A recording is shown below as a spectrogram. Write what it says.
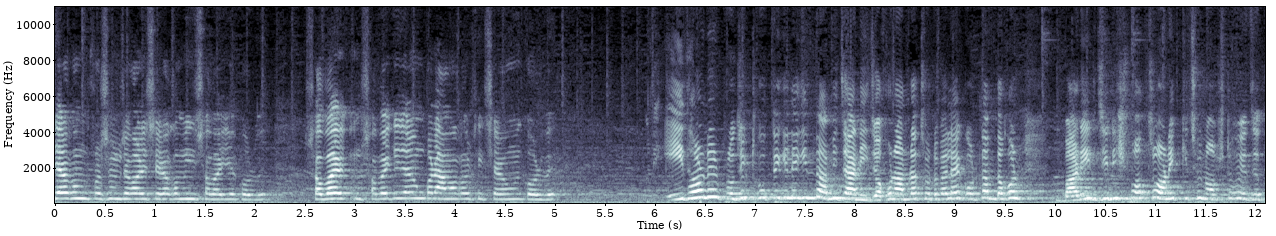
যেরকম প্রশংসা করে সেরকমই সবাইকে করবে। সবাই সবাইকে যেরকম করে আমাকেও ঠিক সেরকমই করবে। মানে এই ধরনের প্রজেক্ট করতে গেলে কিন্তু আমি জানি যখন আমরা ছোটবেলায় করতাম তখন বাড়ির জিনিসপত্র অনেক কিছু নষ্ট হয়ে যেত।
